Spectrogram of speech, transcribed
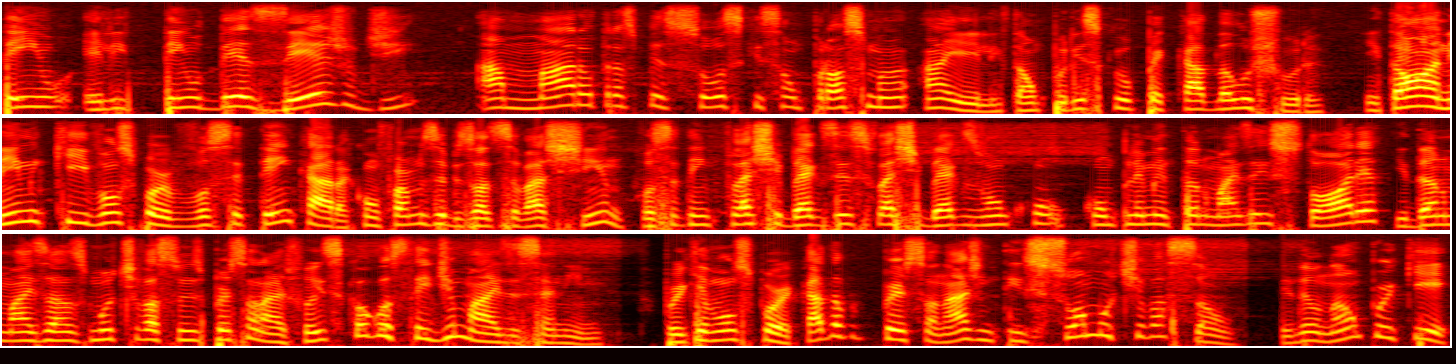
tem, ele tem o desejo de amar outras pessoas que são próximas a ele. Então por isso que o pecado da luxúria. Então é um anime que, vamos supor, você tem, cara, conforme os episódios você vai assistindo, você tem flashbacks, e esses flashbacks vão co- complementando mais a história e dando mais as motivações do personagem. Foi isso que eu gostei demais desse anime. Porque, vamos supor, cada personagem tem sua motivação, entendeu? Não porque,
